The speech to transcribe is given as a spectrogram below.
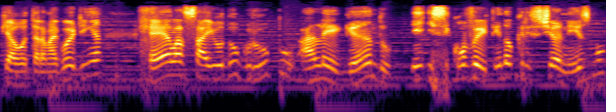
que a outra era mais gordinha, ela saiu do grupo alegando e, e se convertendo ao cristianismo.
